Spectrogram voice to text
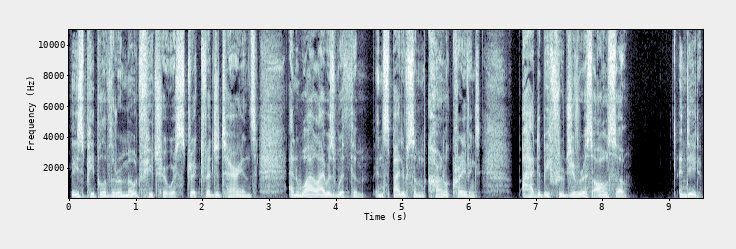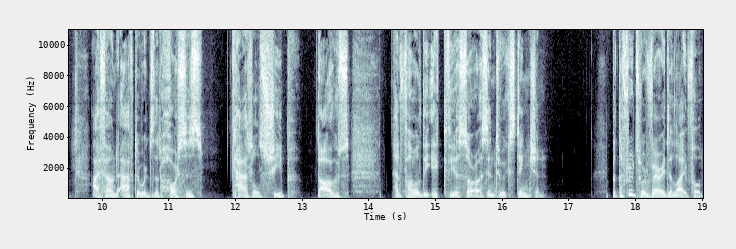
These people of the remote future were strict vegetarians, and while I was with them, in spite of some carnal cravings, I had to be frugivorous also. Indeed, I found afterwards that horses, cattle, sheep, dogs had followed the ichthyosaurus into extinction. But the fruits were very delightful.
